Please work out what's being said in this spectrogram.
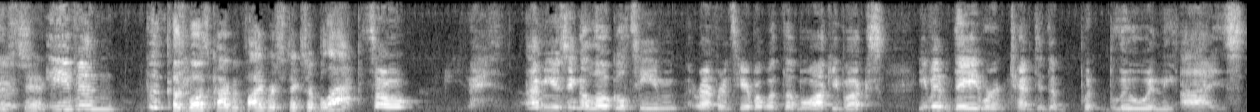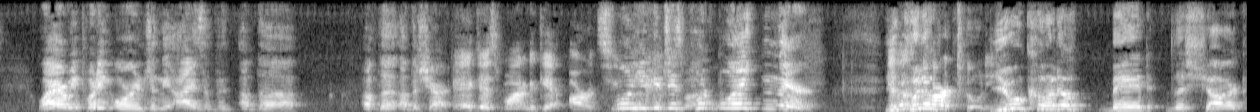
hockey pass. stick. Even the Because most carbon fiber sticks are black. so, I'm using a local team reference here, but with the Milwaukee Bucks, even they weren't tempted to put blue in the eyes. Why are we putting orange in the eyes of the of the of the of the shark? they just wanted to get artsy. Well, you could just put white in there. You could have you could have made the shark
